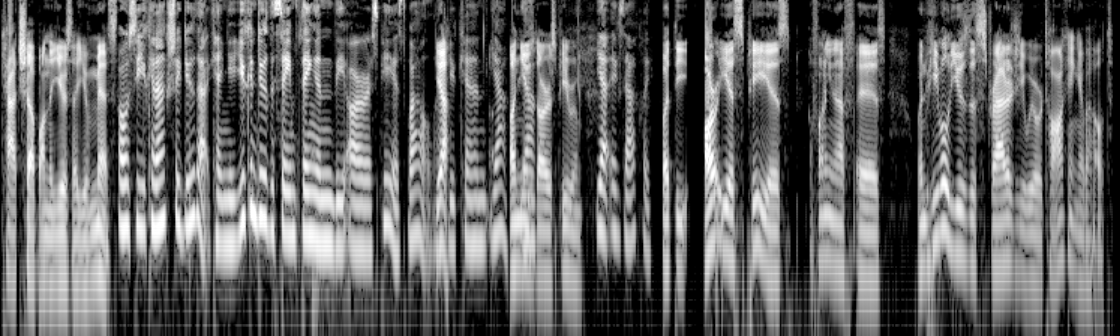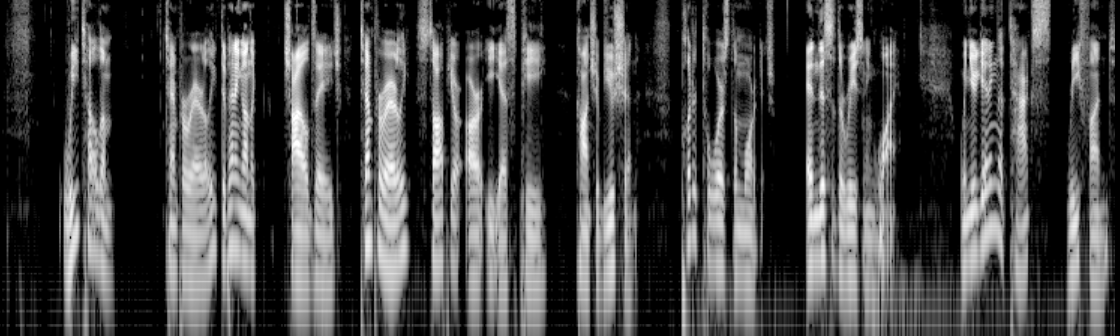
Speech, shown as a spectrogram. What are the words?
catch up on the years that you've missed. Oh, so you can actually do that, can you? You can do the same thing in the RSP as well. Yeah. You can, yeah. Unused yeah. RSP room. yeah, exactly. But the RESP is funny enough is when people use this strategy we were talking about, we tell them temporarily, depending on the child's age, temporarily stop your RESP contribution, put it towards the mortgage. And this is the reasoning why. When you're getting the tax refund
